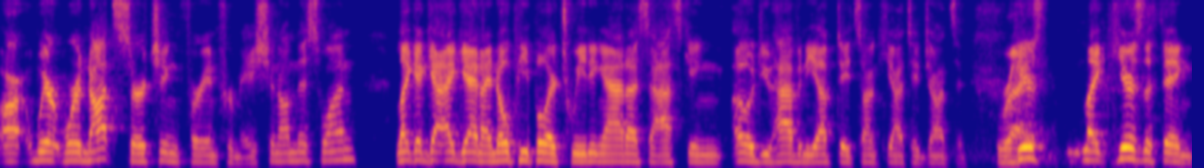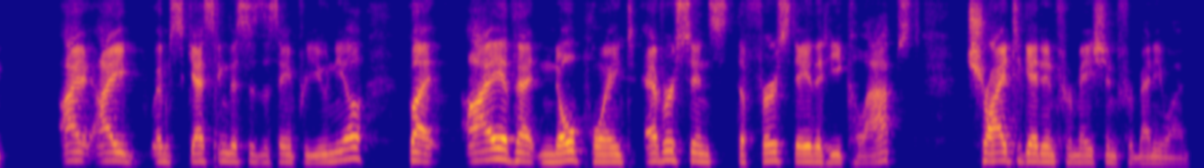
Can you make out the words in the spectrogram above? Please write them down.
are we're we're not searching for information on this one. Like again, I know people are tweeting at us asking, "Oh, do you have any updates on Keyontae Johnson?" Right. Here's like here's the thing. I I am guessing this is the same for you, Neil. But I have at no point ever since the first day that he collapsed tried to get information from anyone.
